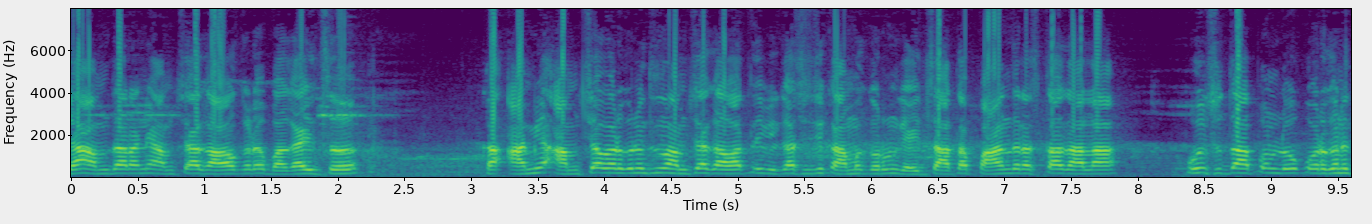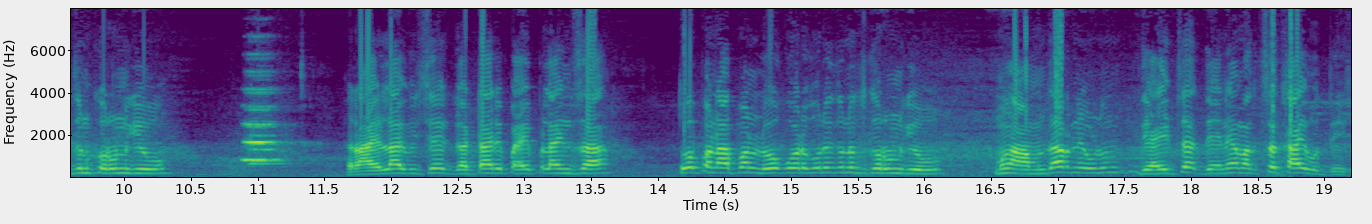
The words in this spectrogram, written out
त्या आमदाराने आमच्या गावाकडं बघायचं का आम्ही आमच्या वर्गणीतून आमच्या गावातली विकासाची कामं करून घ्यायचं. आता पांद रस्ता झाला पूलसुद्धा आपण लोकवर्गणीतून करून घेऊ. राहिला विषय गटारी पाईपलाईनचा तो पण आपण लोकवर्गणीतूनच करून घेऊ. मग आमदार निवडून द्यायचं देण्यामागचं काय उद्देश?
